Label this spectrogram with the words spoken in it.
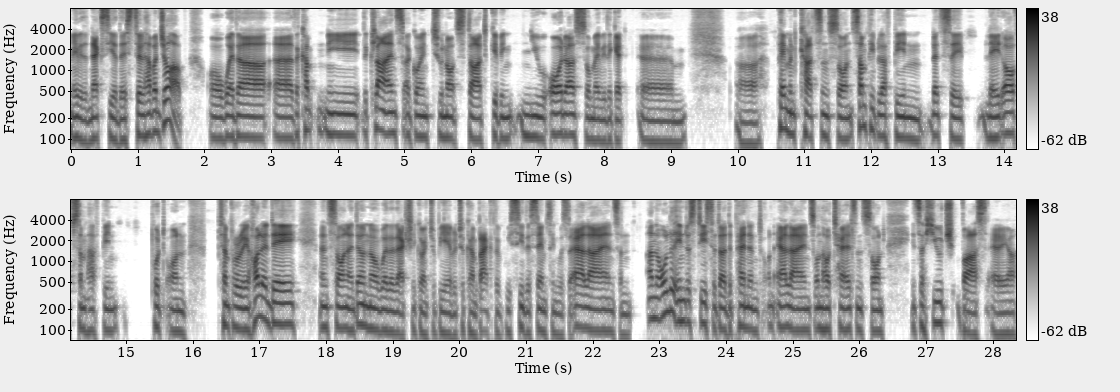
maybe the next year they still have a job or whether uh, the company the clients are going to not start giving new orders so maybe they get um, uh, payment cuts and so on some people have been let's say laid off some have been put on temporary holiday and so on. I don't know whether they're actually going to be able to come back. That we see the same thing with the airlines and and all the industries that are dependent on airlines, on hotels, and so on. It's a huge, vast area,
